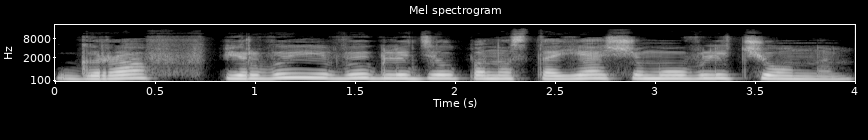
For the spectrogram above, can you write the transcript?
Граф впервые выглядел по-настоящему увлеченным.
